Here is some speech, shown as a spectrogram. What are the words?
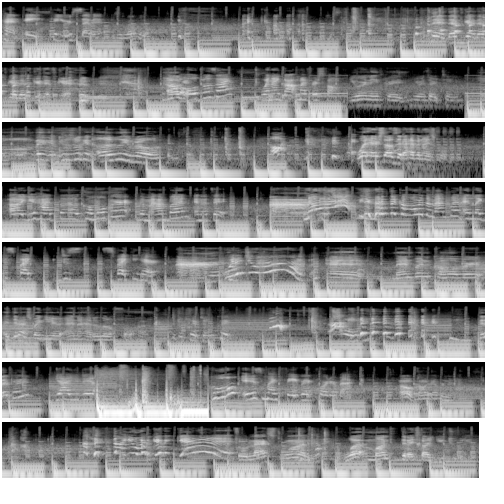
10, 8. Okay, you were 7. I was 11. my god. There, that's good, that's good, that's good, that's good. How Okay. old was I when I got my first phone? You were in eighth grade. You were 13. Oh, baby, you're just looking ugly, bro. Oh! What hairstyles did I have in high school? uh, you had the comb over, the man bun, and that's it. Ah. No, no, no! You had the comb over, the man bun, and like the spike, just spiky hair. Ah. What did you have? Uh, man bun, comb over. I did have spiky hair, and I had a little faux hawk. Just real quick, just real quick. Did I play it? Yeah, you did. Who is my favorite quarterback? Oh, Colin Kaepernick. I thought you were gonna get it. So last one. What month did I start YouTubing?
